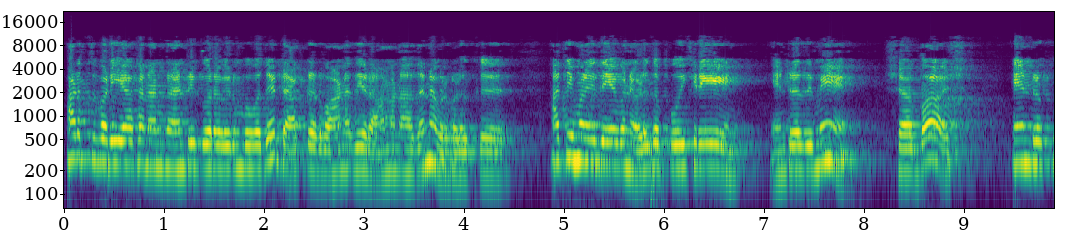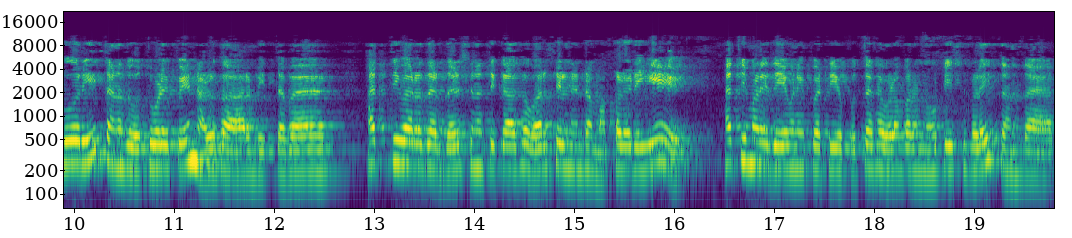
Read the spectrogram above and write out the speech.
அடுத்தபடியாக நான் நன்றி கூற விரும்புவது டாக்டர் வானதி ராமநாதன் அவர்களுக்கு. அத்திமலை தேவன் எழுதப் போகிறேன் என்றதுமே ஷபாஷ் என்று கூறி தனது ஒத்துழைப்பை நல்க ஆரம்பித்தவர். அத்திவரதர் தரிசனத்துக்காக வரிசையில் நின்ற மக்களிடையே அத்திமலை தேவனை பற்றிய புத்தக விளம்பர நோட்டீஸுகளை தந்தார்.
